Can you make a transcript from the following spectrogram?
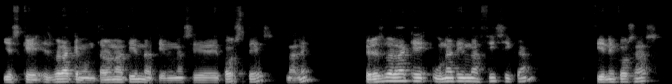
Y es que es verdad que montar una tienda tiene una serie de costes, ¿vale? Pero es verdad que una tienda física tiene cosas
